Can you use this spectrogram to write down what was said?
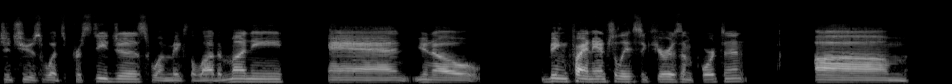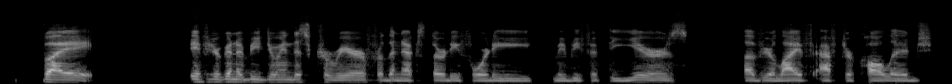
to choose what's prestigious what makes a lot of money. And you know being financially secure is important. Um but if you're going to be doing this career for the next 30 40 maybe 50 years of your life after college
